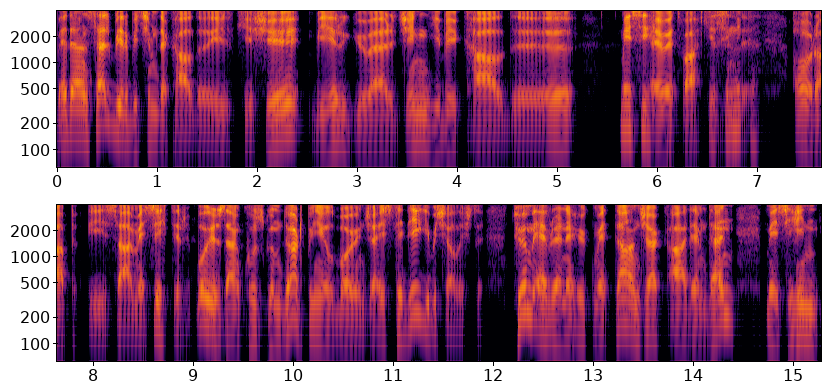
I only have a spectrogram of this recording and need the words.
bedensel bir biçimde kaldığı ilk kişi bir güvercin gibi kaldığı Mesih. Evet vahdizinde. Kesinlikle. O Rab İsa Mesih'tir. Bu yüzden kuzgun 4000 yıl boyunca istediği gibi çalıştı. Tüm evrene hükmetti ancak Adem'den Mesih'in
